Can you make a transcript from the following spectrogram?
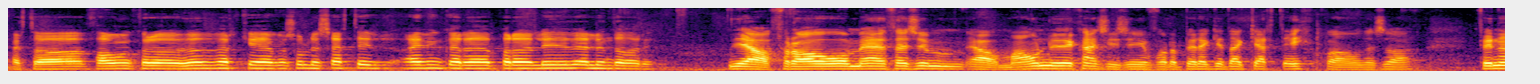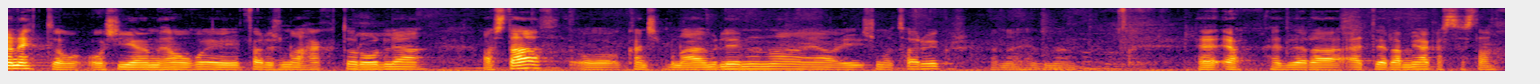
ertu að fá einhverja höfverki eða eitthvað svolítið eftir æfingar eða bara liðið vel undanvari? Já, frá og með þessum já, mánuði kannski sem ég fór að byrja að geta gert eitthvað á þess að finna neitt og, og síðan þá hef ég farið svona hægt og rólega að stað og kannski búin aðeins núna já, í svona tvær vikur. Þannig að hérna, já, þetta er að, að mjagast að stað.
